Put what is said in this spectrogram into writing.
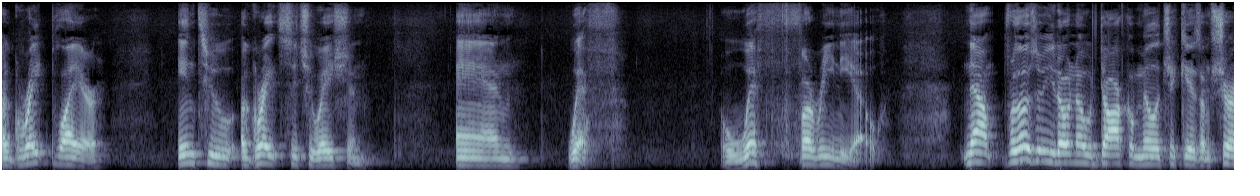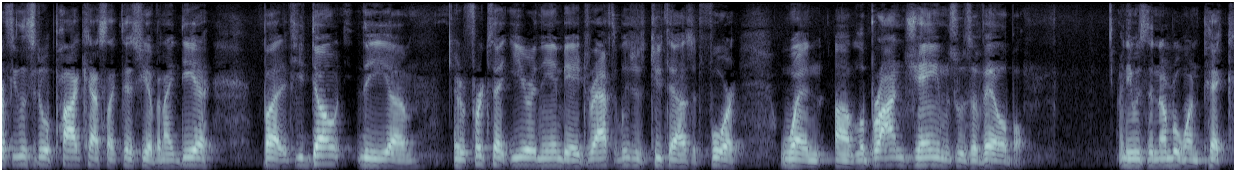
a great player into a great situation and whiff with Farinio. Now, for those of you who don't know who Darko Milicic is, I'm sure if you listen to a podcast like this, you have an idea. But if you don't, the um, I refer to that year in the NBA draft, I believe it was 2004, when uh, LeBron James was available. And he was the number one pick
